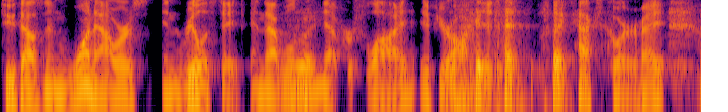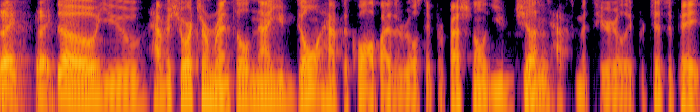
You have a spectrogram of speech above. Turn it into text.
2001 hours in real estate and that will Right. never fly if you're audited that- right, tax court right right, right. so you have a short term rental. Now you don't have to qualify as a real estate professional. You just Mm-hmm. have to materially participate.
